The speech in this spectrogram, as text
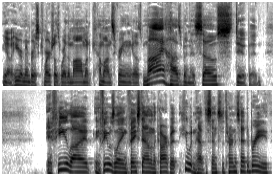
you know, he remembers commercials where the mom would come on screen and goes, "My husband is so stupid. If he lied, if he was laying face down on the carpet, he wouldn't have the sense to turn his head to breathe."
